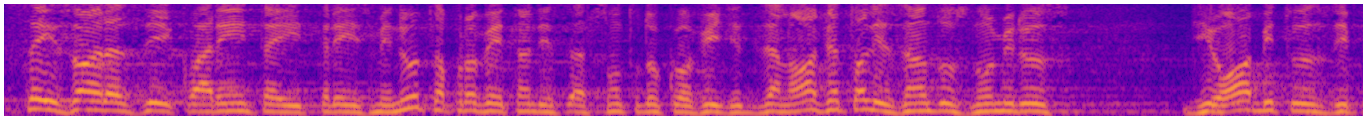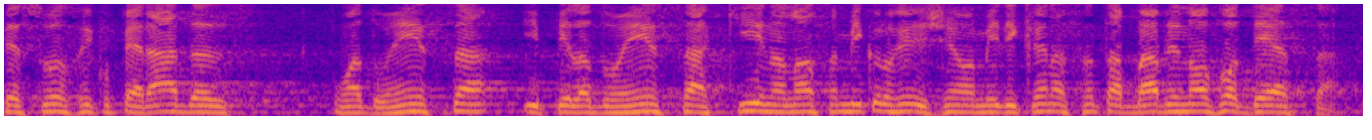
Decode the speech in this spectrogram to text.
6 horas e 43 minutos, aproveitando esse assunto do Covid-19, atualizando os números de óbitos e pessoas recuperadas com a doença e pela doença aqui na nossa microrregião americana Santa Bárbara e Nova Odessa.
